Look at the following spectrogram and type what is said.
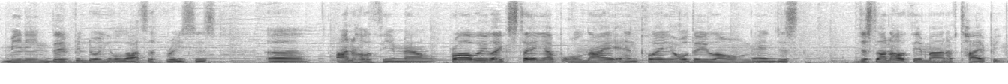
meaning they've been doing lots of races, uh, unhealthy amount, probably like staying up all night and playing all day long and just, just unhealthy amount of typing.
